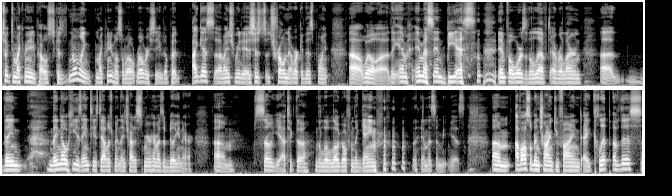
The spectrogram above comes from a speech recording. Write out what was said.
took to my community post because normally my community posts are well well received. I put I guess uh, mainstream media is just a troll network at this point. Uh, will uh, the M- MSN BS Infowars of the left ever learn? Uh, they they know he is anti-establishment. They try to smear him as a billionaire. Um, so yeah, I took the the little logo from the game, the MSM. Yes. Um, I've also been trying to find a clip of this.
